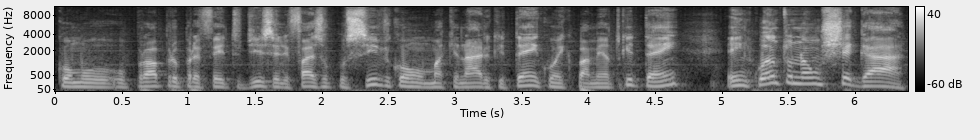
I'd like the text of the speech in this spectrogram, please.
como o próprio prefeito disse, ele faz o possível com o maquinário que tem, com o equipamento que tem, enquanto não chegar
